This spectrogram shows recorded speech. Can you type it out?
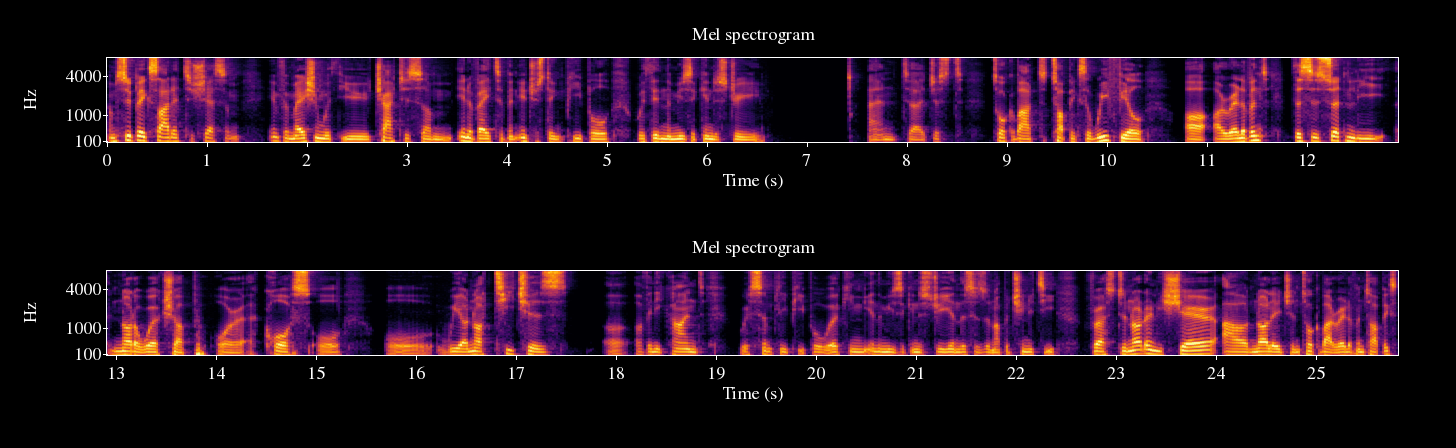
I'm super excited to share some information with you, chat to some innovative and interesting people within the music industry, and uh, just talk about topics that we feel are, are relevant. This is certainly not a workshop or a course, or or we are not teachers of, of any kind. We're simply people working in the music industry, and this is an opportunity for us to not only share our knowledge and talk about relevant topics,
